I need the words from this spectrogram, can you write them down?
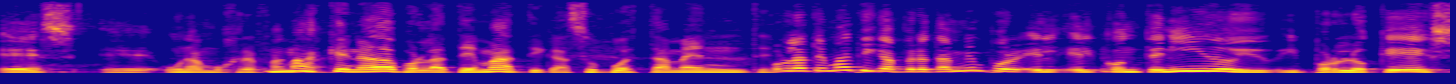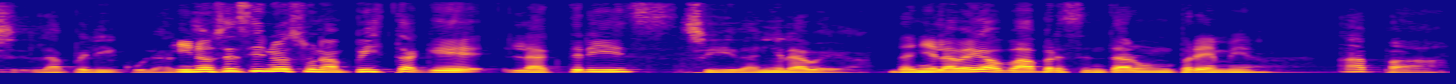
es eh, Una Mujer Fantástica. Más que nada por la temática, supuestamente. Por la temática, pero también por el, el contenido y, y por lo que es la película. Y no sí. sé si no es una pista que la actriz Sí, Daniela Vega. Daniela Vega va a presentar un premio. Apa,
